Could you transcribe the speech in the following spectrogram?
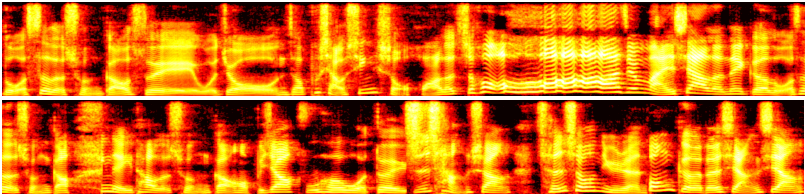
裸色的唇膏，所以我就你知道不小心手滑了之后，哇，就买下了那个裸色的唇膏，新的一套的唇膏哈，比较符合我对职场场上成熟女人风格的想象。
